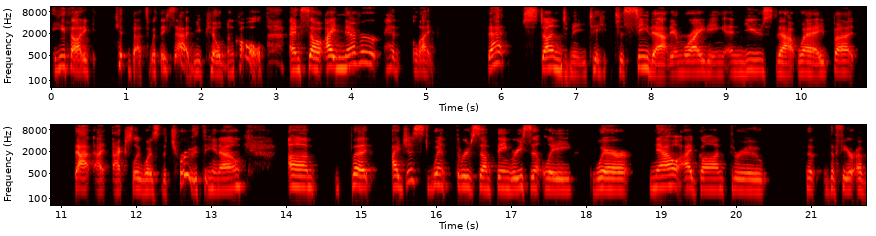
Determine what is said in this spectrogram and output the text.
he thought he that's what they said. You killed Nicole. And so I never had like that stunned me to to see that in writing and used that way. But that actually was the truth, you know. Um, but I just went through something recently where now I've gone through the the fear of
